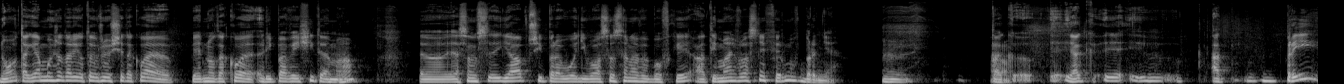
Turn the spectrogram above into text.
No, tak já možná tady otevřu ještě takové, jedno takové rýpavější téma. Hmm. Já jsem si dělal přípravu a díval jsem se na webovky a ty máš vlastně firmu v Brně. Hmm. Tak ano. jak... A prý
